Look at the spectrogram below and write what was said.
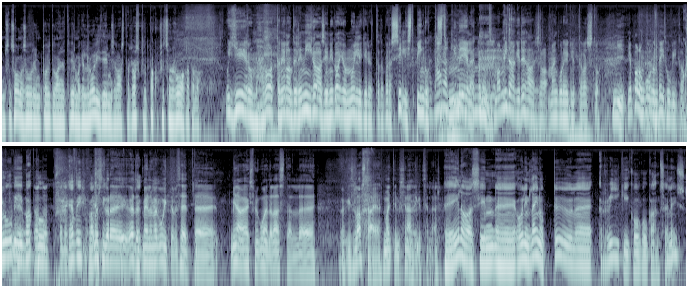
mis on Soome suurim toiduainete firma, kellel olid eelmisel aastal raskused, pakuks, et see on talu. oi Jeerum, vaatan, elan teile nii kaasa ja nii kahju on nulli kirjutada pärast sellist pingutust nulli., ma midagi teha ei saa mängureeglite vastu ja palun kuulan teid huviga. klubi pakub jah või, ma tahtsin korra öelda, et meil on väga huvitav see, et äh, mina üheksakümne kuuendal aastal äh, käisin lasteaias, Mati, mis sina tegid sel ajal? elasin, olin läinud tööle Riigikogu kantseleisse,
